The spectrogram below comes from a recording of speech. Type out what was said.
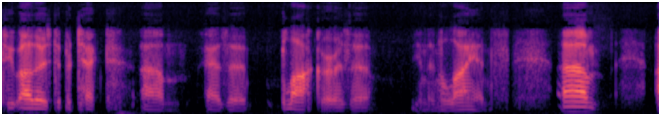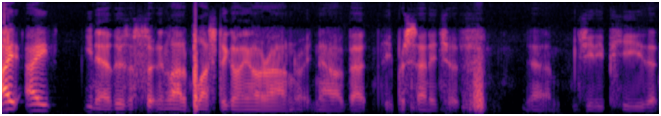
to others to protect um, as a bloc or as a in an alliance. Um, I, I, you know, there's a certain a lot of bluster going around right now about the percentage of um, GDP that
